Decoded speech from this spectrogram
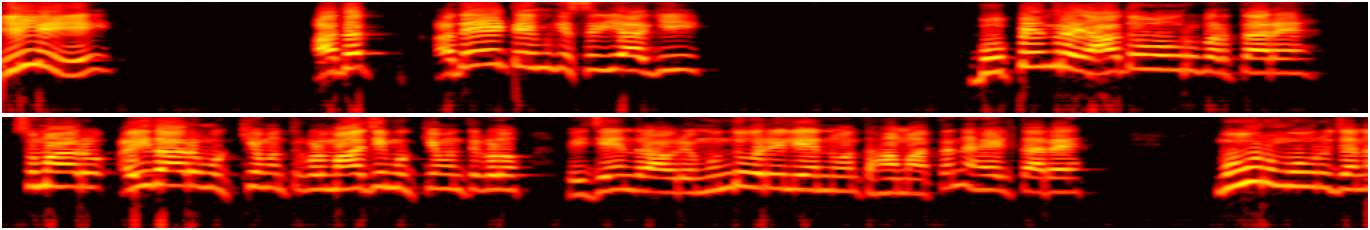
ಇಲ್ಲಿ ಅದ, ಅದೇ ಟೈಮ್ಗೆ ಸರಿಯಾಗಿ ಭೂಪೇಂದ್ರ ಯಾದವ್ ಅವರು ಬರ್ತಾರೆ. ಸುಮಾರು ಐದಾರು ಮುಖ್ಯಮಂತ್ರಿಗಳು, ಮಾಜಿ ಮುಖ್ಯಮಂತ್ರಿಗಳು ವಿಜೇಂದ್ರ ಅವರೇ ಮುಂದುವರಿಲಿ ಅನ್ನುವಂತಹ ಮಾತನ್ನ ಹೇಳ್ತಾರೆ. ಮೂರು ಮೂರು ಜನ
